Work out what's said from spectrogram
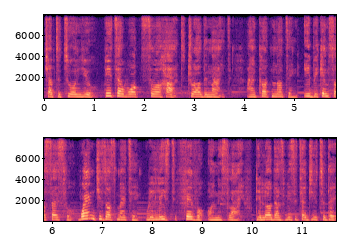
chapter 2 on you. Peter worked so hard throughout the night and caught nothing. He became successful. When Jesus met him, released favor on his life. The Lord has visited you today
